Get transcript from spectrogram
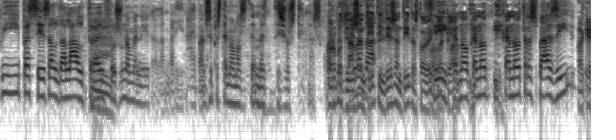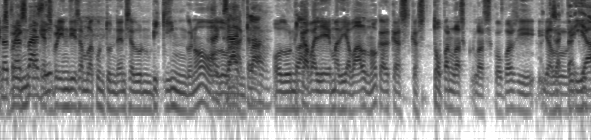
vi passés al de l'altre mm. i fos una manera d'enverinar. Bueno, sempre estem amb els mateixos temes. Quan bueno, però tindria sentit, de... tindria sentit, està bé. Sí, clar, que no, que no, que no trasbasi... Aquests, no trasbasi... aquests brindis amb la contundència d'un viking, no? O d'un cavaller medieval, no? Que, que, es, que es topen les, les copes i, i el líquid ha...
